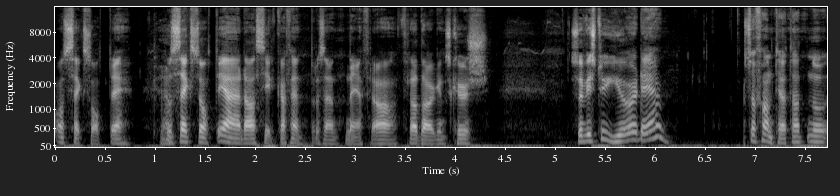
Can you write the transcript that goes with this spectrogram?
og 680. Okay. Så 680 er da ca. 15% ned fra, fra dagens kurs. Så hvis du gjør det, så fant jeg ut at, no,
